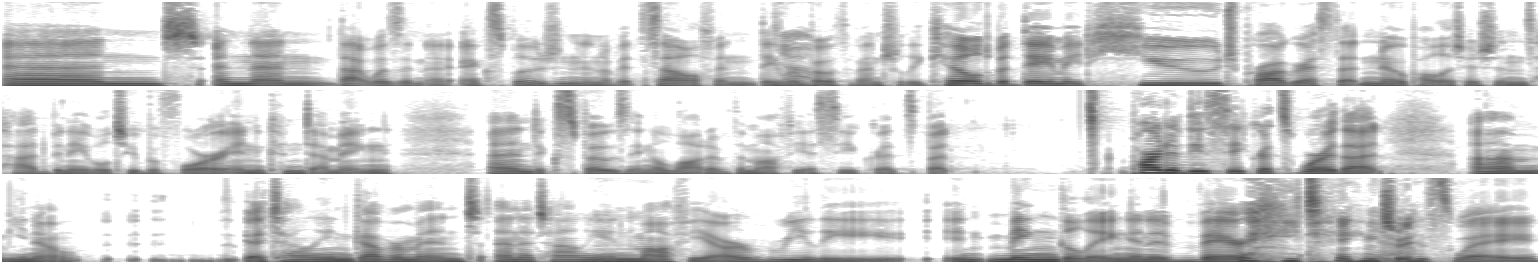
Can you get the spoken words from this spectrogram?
And and then that was an explosion in of itself, and they were both eventually killed. But they made huge progress that no politicians had been able to before in condemning and exposing a lot of the mafia secrets. But part of these secrets were that um, you know, Italian government and Italian Mm-hmm. mafia are really in, mingling in a very dangerous way.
